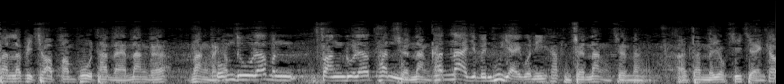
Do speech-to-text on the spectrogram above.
ท่านรับผิดชอบคำพูดท่านนะนั่งนะนั่งนะผมดูแล้วมันฟังดูแล้วท่านท่านน่าจะเป็นผู้ใหญ่กว่านี้ครับ เชิญนั่งเชิญนั่งท่านนายกชี้แจงครับ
